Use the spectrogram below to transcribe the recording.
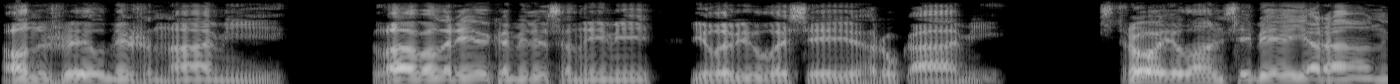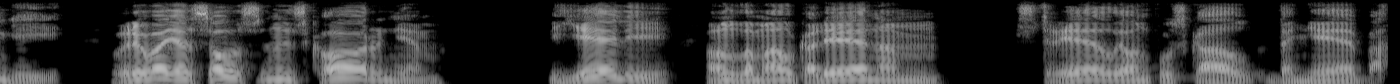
он жил между нами, плавал реками лесными и ловил лосей руками. Строил он себе яранги, вырывая сосны с корнем. Ели он ломал коленом, стрелы он пускал до неба.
